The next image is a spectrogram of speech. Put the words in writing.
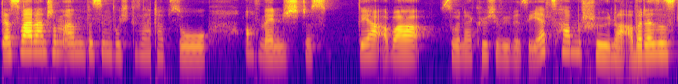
Das war dann schon mal ein bisschen, wo ich gesagt habe, so, ach Mensch, das wäre aber so in der Küche, wie wir sie jetzt haben, schöner. Aber das ist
